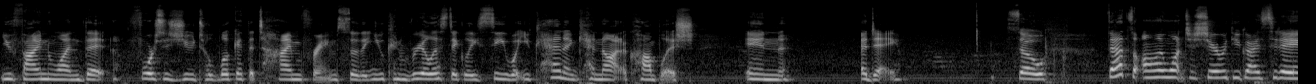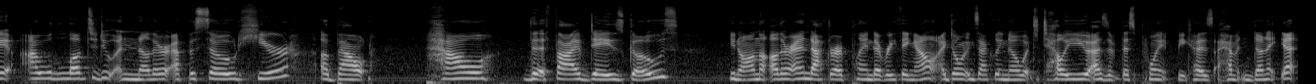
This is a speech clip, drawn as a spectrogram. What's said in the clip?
you find one that forces you to look at the time frame so that you can realistically see what you can and cannot accomplish in a day. So that's all I want to share with you guys today. I would love to do another episode here about how the 5 days goes you know, on the other end, after I've planned everything out, I don't exactly know what to tell you as of this point because I haven't done it yet.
